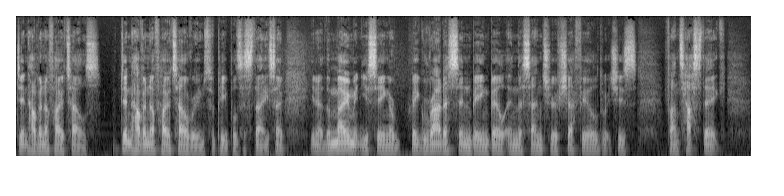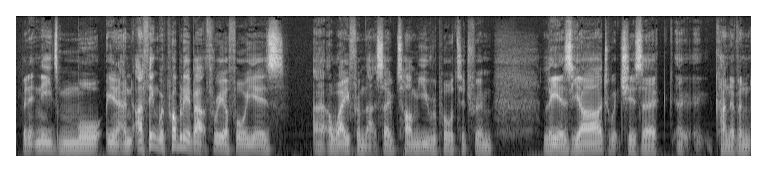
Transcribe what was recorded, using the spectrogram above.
Didn't have enough hotels. Didn't have enough hotel rooms for people to stay. So, you know, at the moment you're seeing a big Radisson being built in the centre of Sheffield, which is fantastic, but it needs more, you know, and I think we're probably about three or four years uh, away from that. So, Tom, you reported from Leah's Yard, which is a, a, kind of an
